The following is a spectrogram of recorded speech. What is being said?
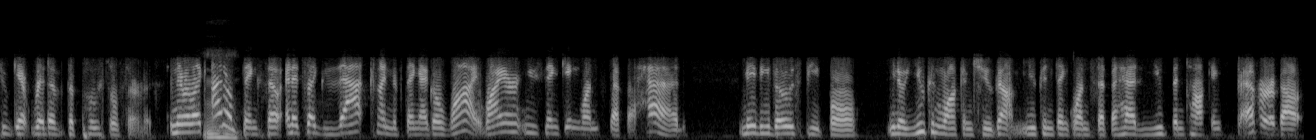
to get rid of the postal service. And they were like, "I don't mm-hmm. think so," and it's like that kind of thing. I go, "Why? Why aren't you thinking one step ahead?" Maybe those people, you know, you can walk and chew gum. You can think one step ahead. And you've been talking forever about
